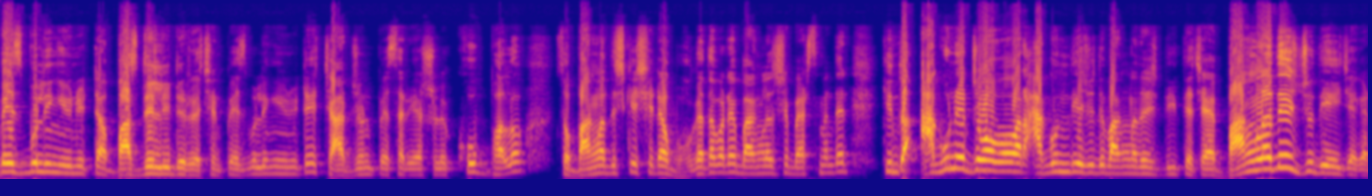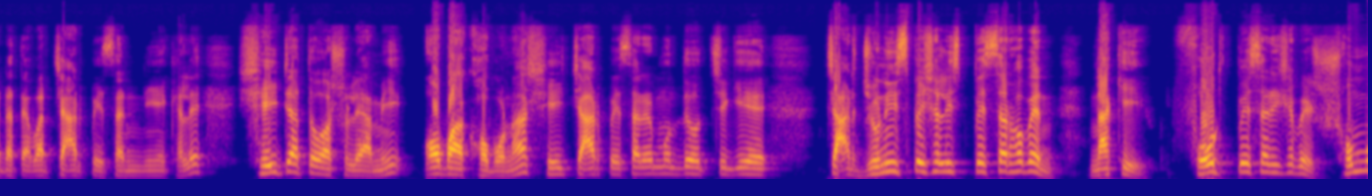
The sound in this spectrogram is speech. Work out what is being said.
পেস বোলিং ইউনিটটা বাসডে লিডে রয়েছেন। পেস বোলিং ইউনিটে চারজন পেসারই আসলে খুব ভালো। তো বাংলাদেশকে সেটা ভোগাতে পারে বাংলাদেশের ব্যাটসম্যানদের কিন্তু আগুনের জবাব আবার আগুন দিয়ে যদি বাংলাদেশ দিতে চায়, বাংলাদেশ যদি এই জায়গাটাতে আবার চার পেসার নিয়ে খেলে সেইটা তো আসলে আমি অবাক হব না। সেই চার পেসারের মধ্যে হচ্ছে গিয়ে চারজনই স্পেশালিস্ট পেসার হবেন, নাকি ফোর্থ পেসার হিসেবে সৌম্য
